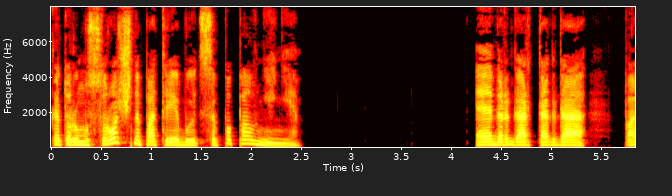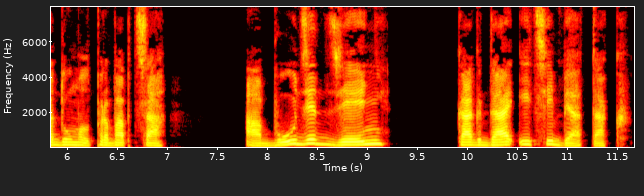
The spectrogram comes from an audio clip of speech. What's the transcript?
которому срочно потребуется пополнение. Эбергард тогда подумал про бобца, а будет день, когда и тебя так.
